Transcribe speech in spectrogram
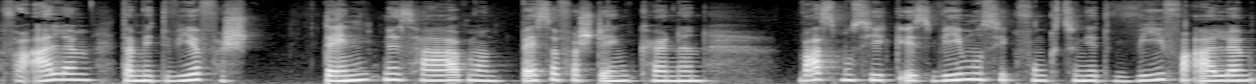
Vor allem, damit wir Verständnis haben und besser verstehen können, was Musik ist, wie Musik funktioniert, wie vor allem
